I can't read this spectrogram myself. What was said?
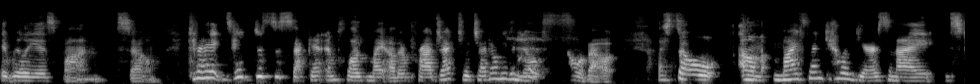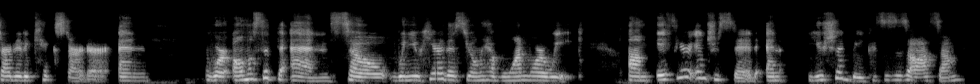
it really is fun. So, can I take just a second and plug my other project, which I don't even yes. know, know about? So, um, my friend Kelly Garris and I started a Kickstarter, and we're almost at the end. So, when you hear this, you only have one more week. Um, if you're interested, and you should be because this is awesome,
